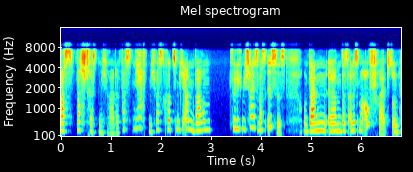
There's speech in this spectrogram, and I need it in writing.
was, was stresst mich gerade? Was nervt mich? Was kotzt mich an? Warum fühle ich mich scheiße? Was ist es? Und dann ähm, das alles mal aufschreibst. Und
